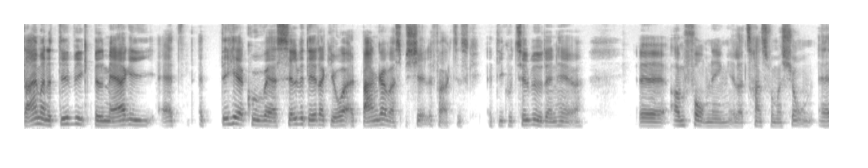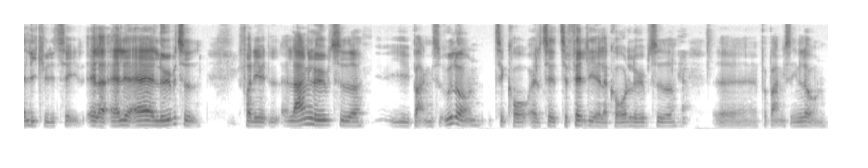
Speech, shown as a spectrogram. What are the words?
Diamond og Divik blev mærke i, at, at det her kunne være selve det, der gjorde, at banker var specielle faktisk. At de kunne tilbyde den her øh, omformning eller transformation af likviditet, eller af, af løbetid, fra de lange løbetider i bankens udlån til, kort, eller til tilfældige eller korte løbetider ja. øh, på bankens indlån.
